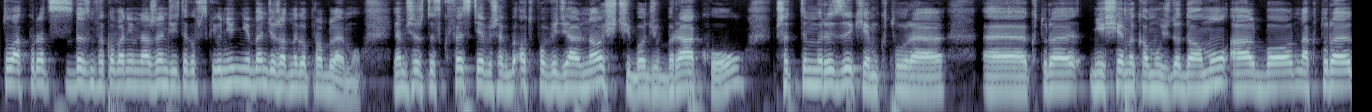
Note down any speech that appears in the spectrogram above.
tu akurat z dezynfekowaniem narzędzi i tego wszystkiego nie, nie będzie żadnego problemu. Ja myślę, że to jest kwestia, wiesz, jakby odpowiedzialności bądź braku przed tym ryzykiem, które, e, które niesiemy komuś do domu, albo na które,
